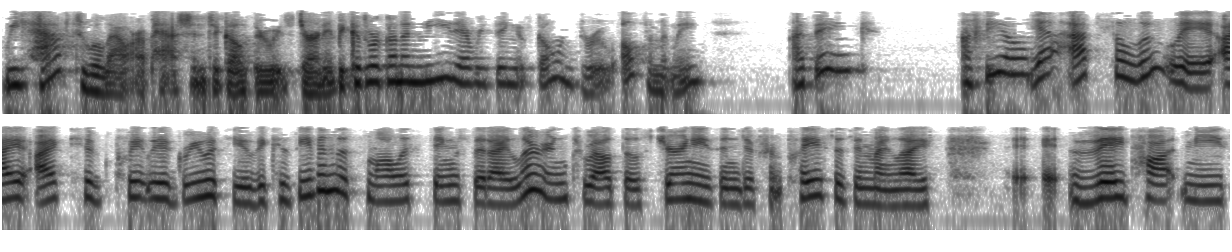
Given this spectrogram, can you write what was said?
we have to allow our passion to go through its journey because we're going to need everything it's going through ultimately. I think. I feel. Yeah, absolutely. I, I completely agree with you because even the smallest things that I learned throughout those journeys in different places in my life, they taught me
